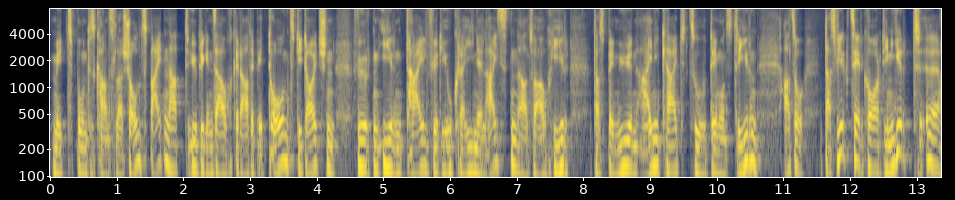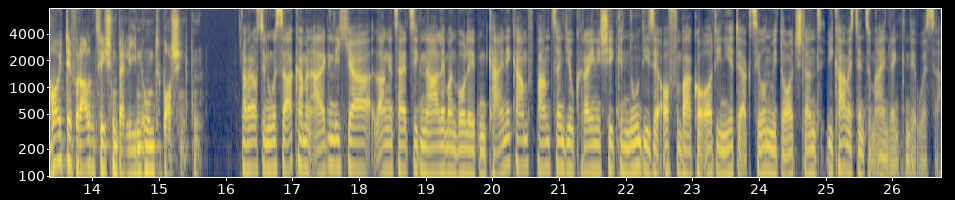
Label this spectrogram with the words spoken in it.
mit Bundeskanzler Scholz. Biden hat übrigens auch gerade betont, die Deutschen würden ihren Teil für die Ukraine leisten, also auch hier das Bemühen, Einigkeit zu demonstrieren. Also das wirkt sehr koordiniert äh, heute, vor allem zwischen Berlin und Washington. Aber aus den USA kamen eigentlich ja lange Zeit Signale, man wolle eben keine Kampfpanzer in die Ukraine schicken. Nun diese offenbar koordinierte Aktion mit Deutschland. Wie kam es denn zum Einlenken der USA?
